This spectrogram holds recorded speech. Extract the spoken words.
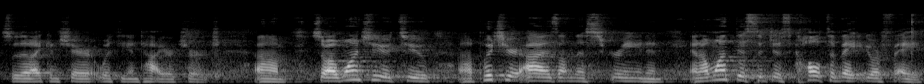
so that I can share it with the entire church. Um, so I want you to uh, put your eyes on this screen, and, and I want this to just cultivate your faith.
